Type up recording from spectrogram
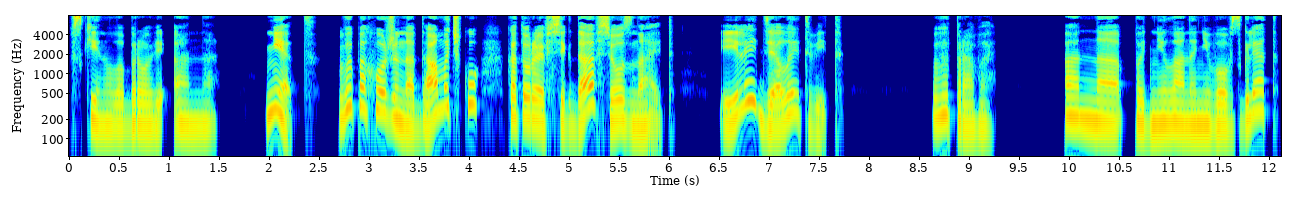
вскинула брови Анна. «Нет, вы похожи на дамочку, которая всегда все знает. Или делает вид». «Вы правы». Анна подняла на него взгляд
